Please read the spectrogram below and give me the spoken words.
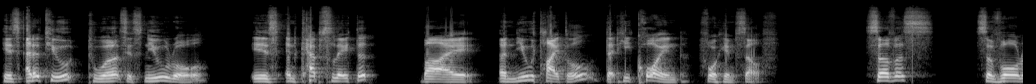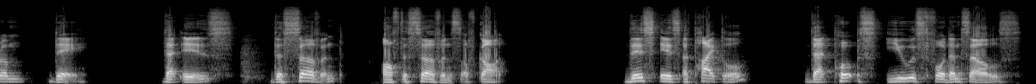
His attitude towards his new role is encapsulated by a new title that he coined for himself Servus Servorum Dei, that is, the servant of the servants of God. This is a title that popes use for themselves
